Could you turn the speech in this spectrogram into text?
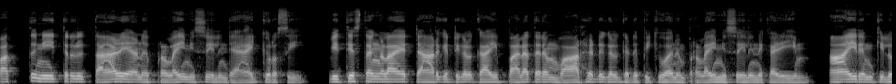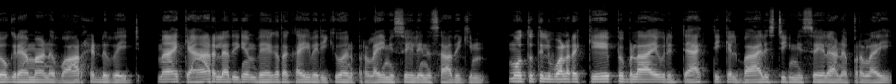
പത്ത് മീറ്ററിൽ താഴെയാണ് പ്രളയ മിസൈലിന്റെ ആക്യുറസി. വ്യത്യസ്തങ്ങളായ ടാർഗറ്റുകൾക്കായി പലതരം വാർഹെഡുകൾ ഘടിപ്പിക്കുവാനും പ്രളയ മിസൈലിന് കഴിയും. ആയിരം കിലോഗ്രാമാണ് വാർഹെഡ് വെയിറ്റ്. മാക് ആറിലധികം വേഗത കൈവരിക്കുവാൻ പ്രളയ മിസൈലിന് സാധിക്കും. മൊത്തത്തിൽ വളരെ കേപ്പബിളായ ഒരു ടാക്ടിക്കൽ ബാലിസ്റ്റിക് മിസൈലാണ് പ്രളയ്.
